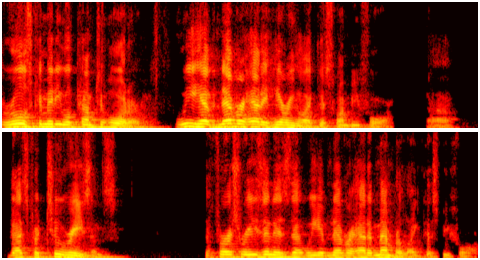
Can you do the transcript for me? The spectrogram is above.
The Rules Committee will come to order. We have never had a hearing like this one before. Uh, That's for two reasons. The first reason is that we have never had a member like this before.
